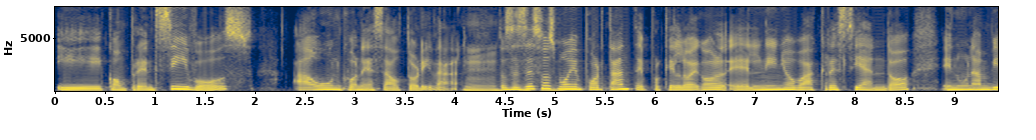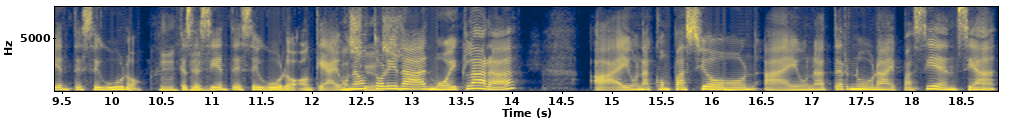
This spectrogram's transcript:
y comprensivos aún con esa autoridad. Mm, Entonces eso es muy importante porque luego el niño va creciendo en un ambiente seguro, que se siente seguro, aunque hay una autoridad muy clara, hay una compasión, hay una ternura, hay paciencia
